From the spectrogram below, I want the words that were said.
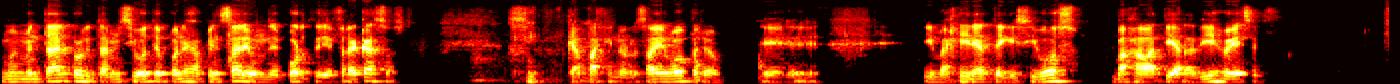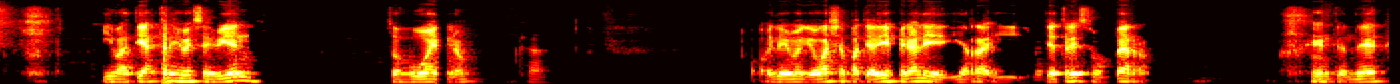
Muy mental porque también si vos te pones a pensar es un deporte de fracasos. Capaz que no lo sabes vos, pero eh, imagínate que si vos vas a batear 10 veces y bateas tres veces bien, sos bueno. Claro. Hoy le digo que vaya a patear 10 penales y, y metías 3, es un perro. ¿Entendés?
